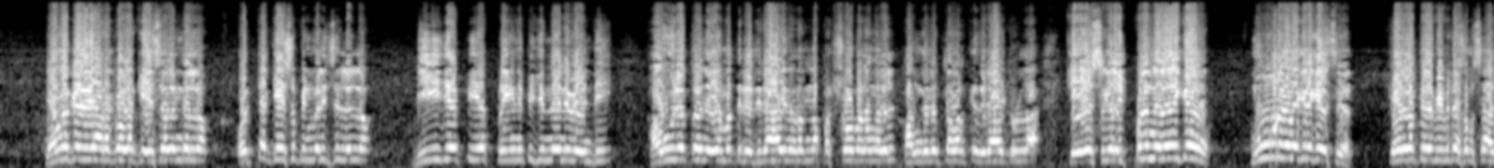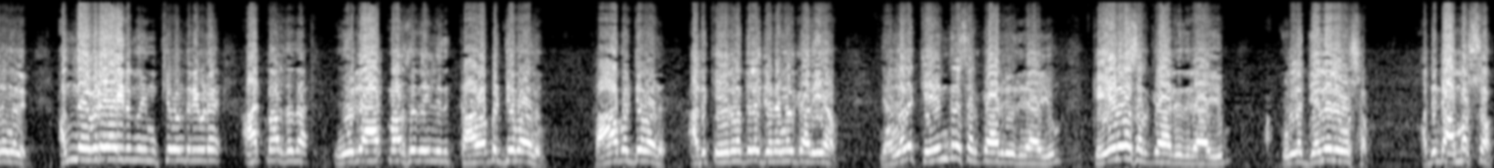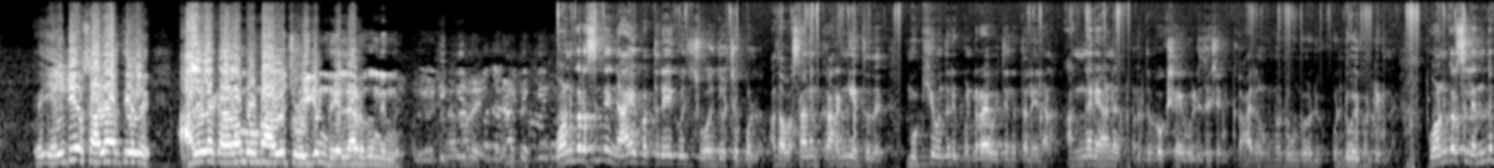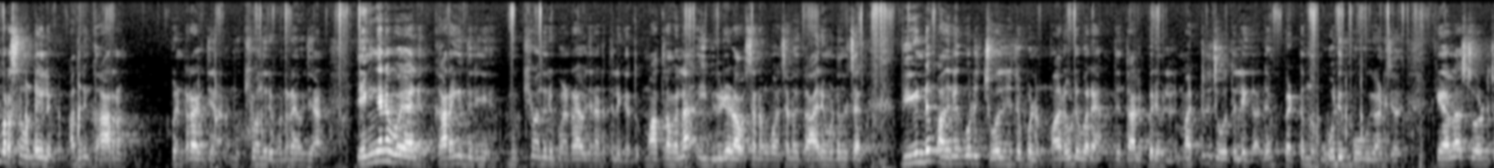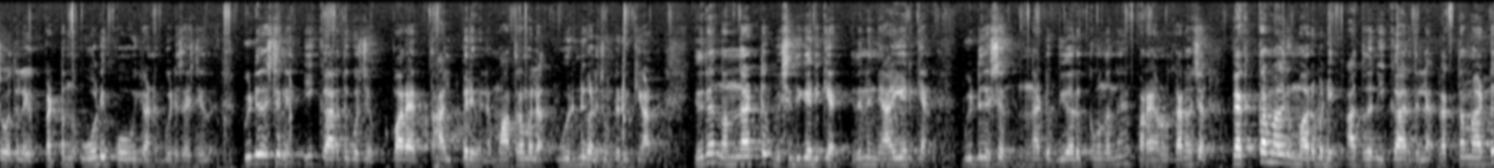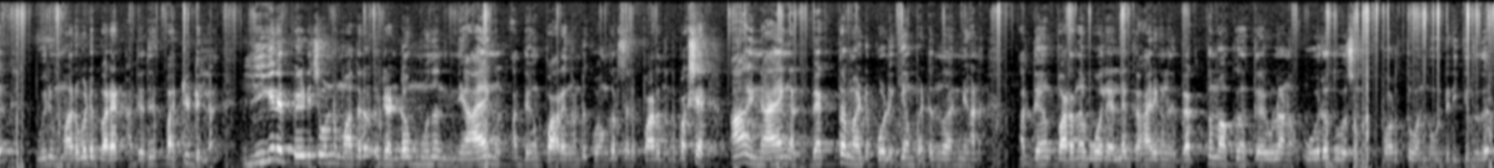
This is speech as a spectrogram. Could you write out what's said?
ഞങ്ങൾക്കെതിരെ അടക്കമുള്ള കേസുകളുണ്ടല്ലോ. ഒറ്റ കേസ് പിൻവലിച്ചില്ലല്ലോ. ബി ജെ പിയെ പ്രീണിപ്പിക്കുന്നതിന് വേണ്ടി പൌരത്വ നിയമത്തിനെതിരായി നടന്ന പ്രക്ഷോഭങ്ങളിൽ പങ്കെടുത്തവർക്കെതിരായിട്ടുള്ള കേസുകൾ ഇപ്പോഴും നിലനിൽക്കുകയാണ്. നൂറുകണക്കിന് കേസുകൾ. കേരളത്തിലെ വിവിധ സംസ്ഥാനങ്ങളിൽ. അന്ന് എവിടെയായിരുന്നു ഈ മുഖ്യമന്ത്രിയുടെ ആത്മാർത്ഥത? ഒരു ആത്മാർത്ഥതയിൽ ഇത് കാപഢ്യമാണ് കാപഢ്യമാണ് അത് കേരളത്തിലെ ജനങ്ങൾക്കറിയാം. ഞങ്ങൾ കേന്ദ്ര സർക്കാരിനെതിരായും കേരള സർക്കാരിനെതിരായും ഉള്ള ജനരോഷം അതിന്റെ അമർഷം എൽ ഡി എഫ് സ്ഥാനാർത്ഥികൾ ആളുകളെ കാണാൻ പോകുമ്പോൾ ആളുകൾ ചോദിക്കുന്നുണ്ട് എല്ലായിടത്തും നിന്ന്. കോൺഗ്രസിന്റെ ന്യായപത്രികയെ കുറിച്ച് ചോദ്യം ചോദിച്ചപ്പോൾ അത് അവസാനം കറങ്ങിയെത്തത് മുഖ്യമന്ത്രി പിണറായി വിജയന്റെ തലയിലാണ്. അങ്ങനെയാണ് പ്രതിപക്ഷ വീട് സെഷൻ കാര്യം മുന്നോട്ട് കൊണ്ടുപോയി കൊണ്ടുപോയിക്കൊണ്ടിരിക്കുന്നത്. കോൺഗ്രസിൽ എന്ത് പ്രശ്നമുണ്ടെങ്കിലും അതിന് കാരണം പിണറായി വിജയനാണ് മുഖ്യമന്ത്രി പിണറായി വിജയനാണ്. എങ്ങനെ പോയാലും കറങ്ങി തിരിഞ്ഞ് മുഖ്യമന്ത്രി പിണറായി വിജയൻ അടുത്തേക്ക് എത്തും. മാത്രമല്ല ഈ വീഡിയോയുടെ അവസാനം നമുക്ക് മനസ്സിലാക്കുന്ന കാര്യമുണ്ടെന്ന് വെച്ചാൽ വീണ്ടും അതിനെക്കുറിച്ച് ചോദിച്ചപ്പോഴും മറുപടി പറയാൻ അദ്ദേഹം താല്പര്യമില്ല. മറ്റൊരു ചോദ്യത്തിലേക്ക് അദ്ദേഹം പെട്ടെന്ന് ഓടിപ്പോവുകയാണ് ചെയ്തത്. കേരള സ്റ്റോറിന്റെ ചോദ്യത്തിലേക്ക് പെട്ടെന്ന് ഓടിപ്പോവുകയാണ് ബി ഡി സതീശൻ ചെയ്തത്. ബി ഡി ഈ കാര്യത്തെക്കുറിച്ച് പറയാൻ താല്പര്യമില്ല. മാത്രമല്ല ഉരുണ്ട് കളിച്ചുകൊണ്ടിരിക്കുകയാണ്. ഇതിനെ നന്നായിട്ട് വിശദീകരിക്കാൻ ഇതിനെ ന്യായീകരിക്കാൻ വീഡിയോ ഡി നന്നായിട്ട് വിയർക്കുമെന്ന് തന്നെ പറയാനുള്ളൂ. കാരണം വെച്ചാൽ വ്യക്തമായ ഒരു മറുപടി തന്നെ ഇക്കാര്യത്തില്ല വ്യക്തമായിട്ട് ഒരു മറുപടി പറയാൻ അദ്ദേഹത്തിന് പറ്റിയിട്ടില്ല. ലീഗിനെ പേടിച്ചുകൊണ്ട് മാത്രം രണ്ടോ മൂന്നോ ന്യായങ്ങൾ അദ്ദേഹം പറയുന്നുണ്ട് കോൺഗ്രസ് പറയുന്നുണ്ട്. പക്ഷേ ആ ന്യായങ്ങൾ വ്യക്തമായിട്ട് പൊളിക്കാൻ പറ്റുന്നത് തന്നെയാണ്. അദ്ദേഹം പറഞ്ഞ പോലെ എല്ലാ കാര്യങ്ങളും വ്യക്തമാക്കുന്ന തെളിവുകളാണ് ഓരോ ദിവസവും പുറത്തു വന്നുകൊണ്ടിരിക്കുന്നത്.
